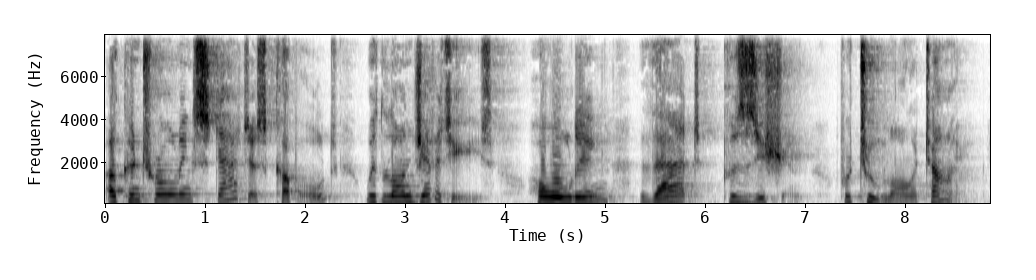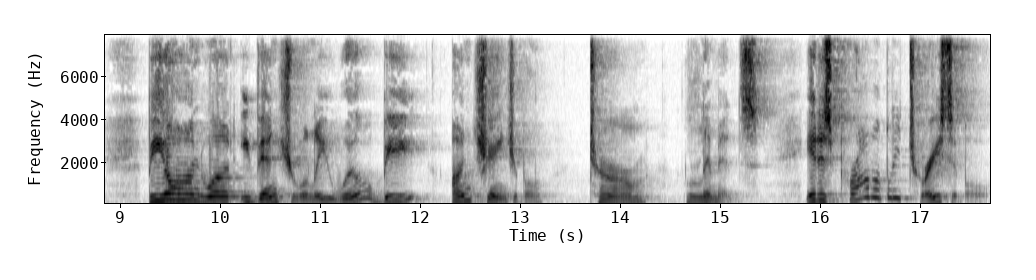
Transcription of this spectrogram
a controlling status coupled with longevities, holding that position for too long a time, beyond what eventually will be unchangeable term limits. It is probably traceable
